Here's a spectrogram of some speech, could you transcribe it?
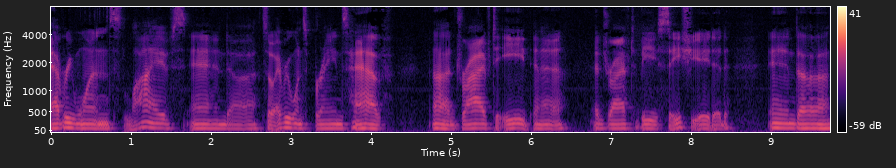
everyone's lives, and uh, so everyone's brains have a drive to eat and a, a drive to be satiated, and uh,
